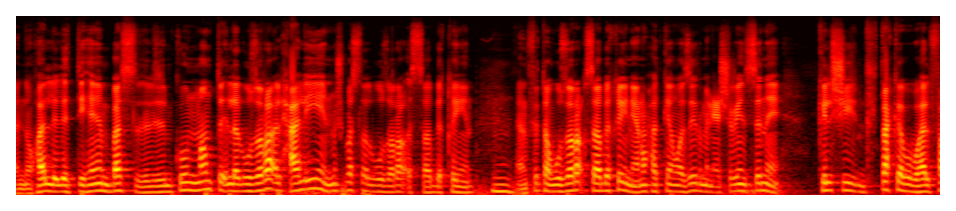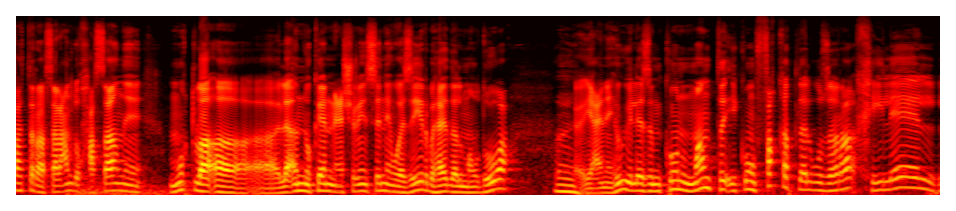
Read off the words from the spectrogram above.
انه هل الاتهام بس لازم يكون منطق للوزراء الحاليين مش بس للوزراء السابقين مم. يعني في وزراء سابقين يعني واحد كان وزير من 20 سنة كل شيء ارتكبه بهالفترة صار عنده حصانة مطلقة آه، لأنه كان 20 سنة وزير بهذا الموضوع إيه. يعني هو لازم يكون منطق يكون فقط للوزراء خلال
